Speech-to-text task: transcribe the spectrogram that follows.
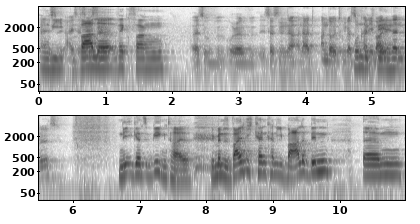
Irgendwie heißt das Wale jetzt, wegfangen. Also, oder ist das eine Andeutung, dass du Kannibale werden willst? Nee, ganz im Gegenteil. Ich meine, weil ich kein Kannibale bin, ähm,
